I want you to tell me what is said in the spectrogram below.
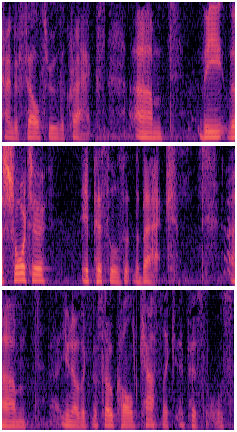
kind of fell through the cracks, um, the, the shorter epistles at the back, um, you know, the, the so-called Catholic epistles,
